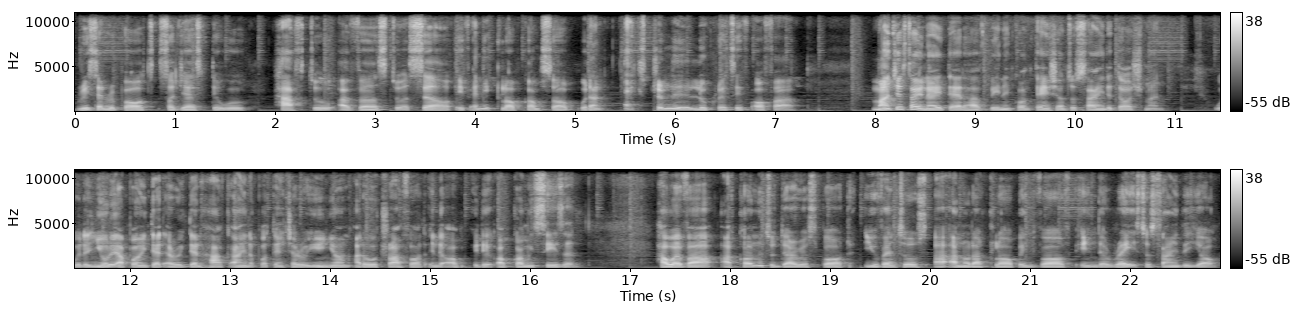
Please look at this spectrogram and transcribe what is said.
recent reports suggest they will have to averse to a sell if any club comes up with an extremely lucrative offer. Manchester United have been in contention to sign the Dutchman, with the newly appointed Erik ten Hag eyeing a potential reunion at Old Trafford in the, up, in the upcoming season. However, according to Diario Sport, Juventus are another club involved in the race to sign de Jong.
